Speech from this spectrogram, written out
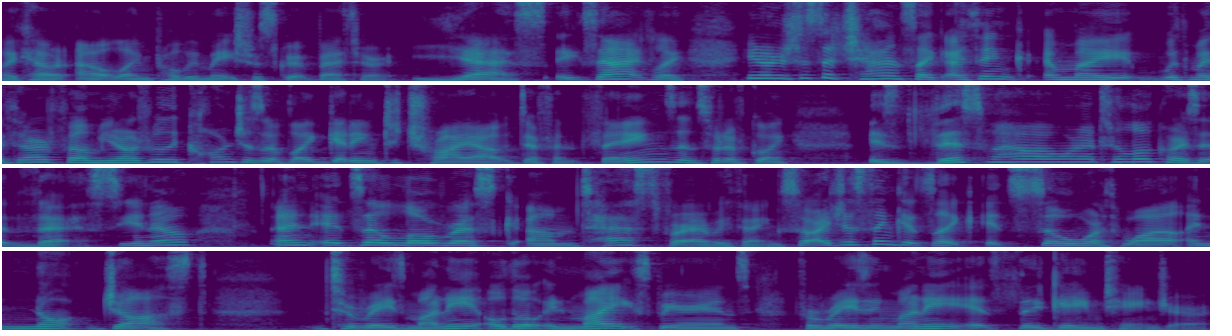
like how an outline probably makes your script better. Yes exactly. You know it's just a chance like i think in my with my third film you know i was really conscious of like getting to try out different things and sort of going is this how i want it to look or is it this? You know? And it's a low risk um, test for everything. So i just think it's like it's so worthwhile and not just to raise money. Although, in my experience, for raising money, it's the game changer.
